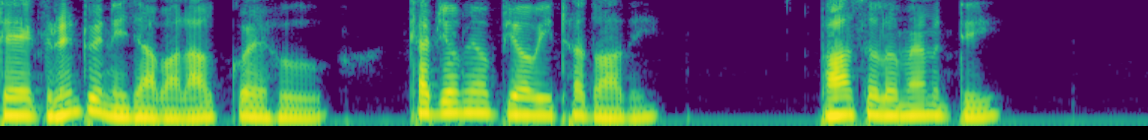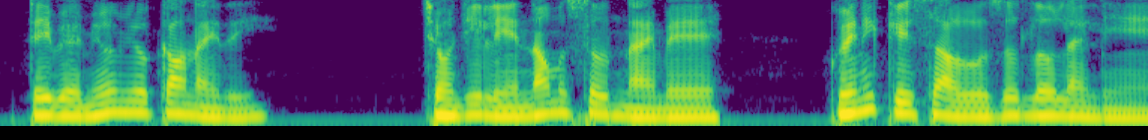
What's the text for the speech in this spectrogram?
တဲဂရင်းတွေ့နေကြပါလားကွယ်ဟုခက်ပြုံးပြုံးပြောပြီးထွက်သွားသည်ဘာဆိုလိုမှမသိဒေဘယ်မျိုးမျိုးကောက်နိုင်သည်ခြုံကြည့်လျင်နောက်မဆုတ်နိုင်ပဲဂရင်းနီကိစ္စကိုဇွတ်လှုပ်လိုက်လျင်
